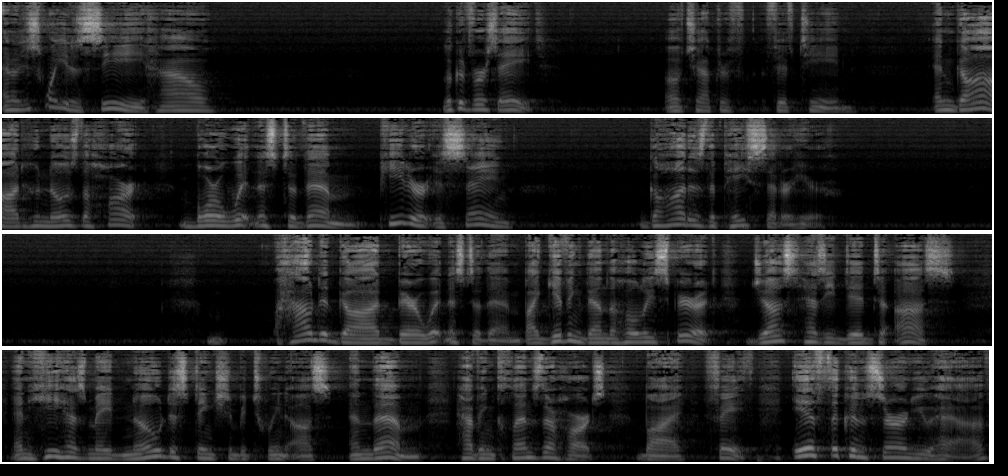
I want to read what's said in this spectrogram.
And I just want you to see how, look at verse 8 of chapter 15. And God, who knows the heart, bore witness to them. Peter is saying, God is the pace setter here. How did God bear witness to them? By giving them the Holy Spirit, just as He did to us. And He has made no distinction between us and them, having cleansed their hearts by faith. If the concern you have,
